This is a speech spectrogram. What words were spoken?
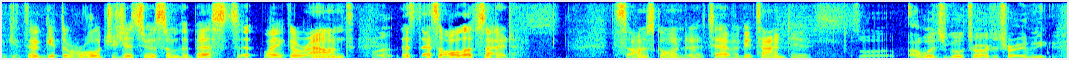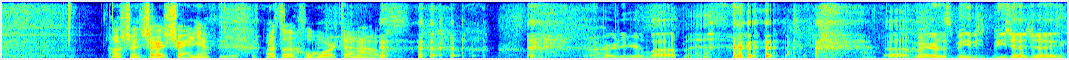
I get to get to roll jujitsu with some of the best uh, like around. right. That's that's all upside. So I'm just going to to have a good time, dude. So how much you gonna charge to train me? How much should I try to train you? We'll, to- we'll work that out. I heard it here live, man. uh, Meredith's B- BJJ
